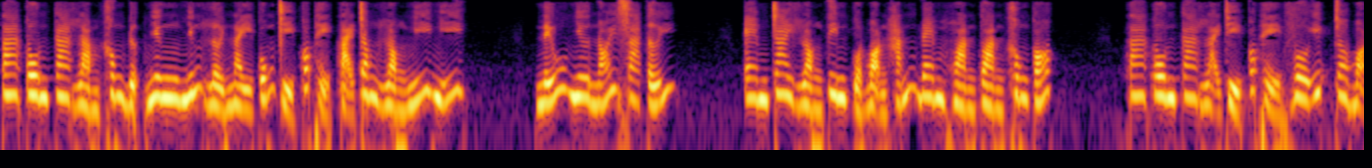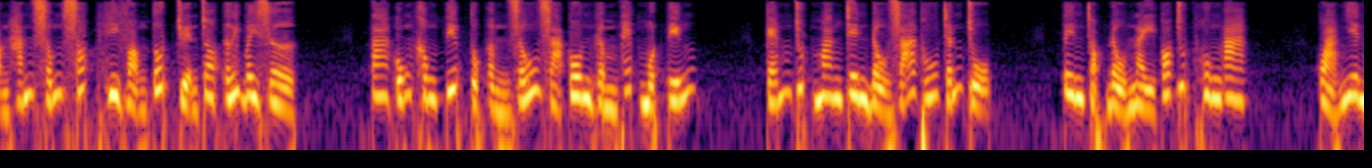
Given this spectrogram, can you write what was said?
Ta tôn ca làm không được nhưng những lời này cũng chỉ có thể tại trong lòng nghĩ nghĩ. Nếu như nói ra tới. Em trai lòng tin của bọn hắn đem hoàn toàn không có. Ta tôn ca lại chỉ có thể vô ích cho bọn hắn sống sót, hy vọng tốt chuyện cho tới bây giờ. Ta cũng không tiếp tục ẩn giấu giả côn gầm thép một tiếng. Kém chút mang trên đầu giã thú chấn trụ. Tên chọc đầu này có chút hung a. Quả nhiên.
